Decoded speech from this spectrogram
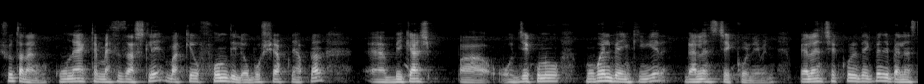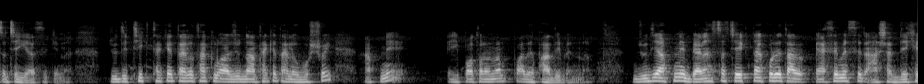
সুতরাং কোনো একটা মেসেজ আসলে বা কেউ ফোন দিলে অবশ্যই আপনি আপনার বিকাশ বা যে কোনো মোবাইল ব্যাংকিংয়ের ব্যালেন্স চেক করে নেবেন। ব্যালেন্স চেক করে দেখবেন যে ব্যালেন্সটা ঠিক আছে কিনা। যদি ঠিক থাকে তাহলে থাকল, আর যদি না থাকে তাহলে অবশ্যই আপনি এই প্রতারণার পাদে পা দিবেন না। যদি আপনি ব্যালেন্সটা চেক না করে তার এস এম এসের আশা দেখে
